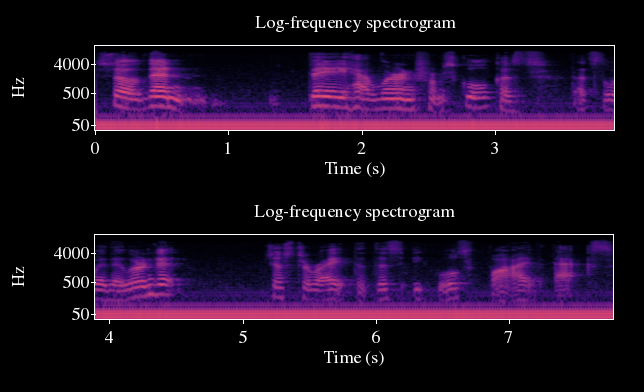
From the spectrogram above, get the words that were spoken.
So then they have learned from school because That's the way they learned it, just to write that this equals 5x.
